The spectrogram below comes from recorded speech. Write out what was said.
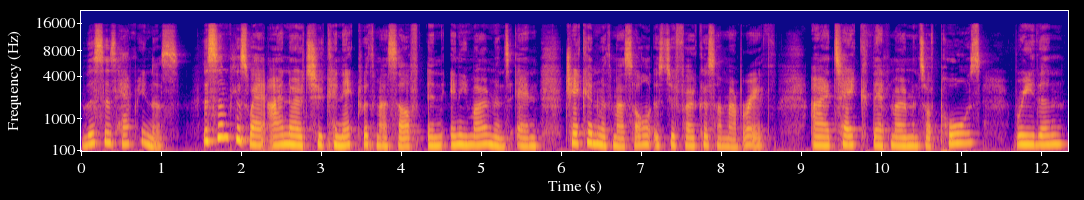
this is happiness. The simplest way I know to connect with myself in any moment and check in with my soul is to focus on my breath. I take that moment of pause, breathe in,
